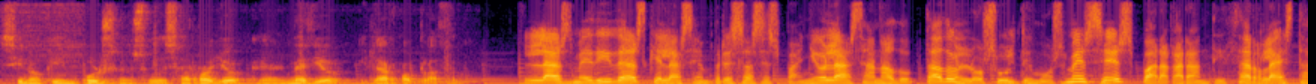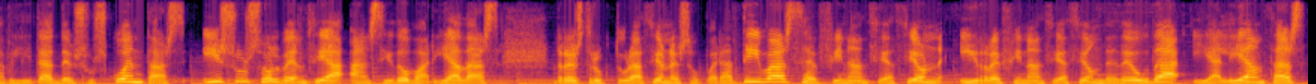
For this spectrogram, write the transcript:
sino que impulsen su desarrollo en el medio y largo plazo. Las medidas que las empresas españolas han adoptado en los últimos meses para garantizar la estabilidad de sus cuentas y su solvencia han sido variadas. Reestructuraciones operativas, financiación y refinanciación de deuda y alianzas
